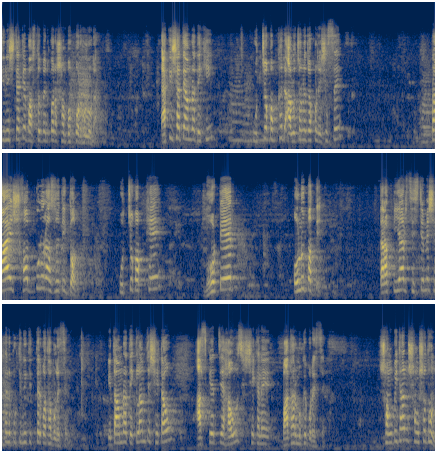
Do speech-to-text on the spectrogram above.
জিনিসটাকে বাস্তবায়ন করা সম্ভবপর হলো না। একই সাথে আমরা দেখি উচ্চকক্ষের আলোচনা যখন এসেছে, প্রায় সবগুলো রাজনৈতিক দল উচ্চকক্ষে ভোটের অনুপাতে তারা পিআর সিস্টেমে সেখানে প্রতিনিধিত্বের কথা বলেছেন। কিন্তু আমরা দেখলাম যে সেটাও আজকের যে হাউস সেখানে বাধার মুখে পড়েছে। সংবিধান সংশোধন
